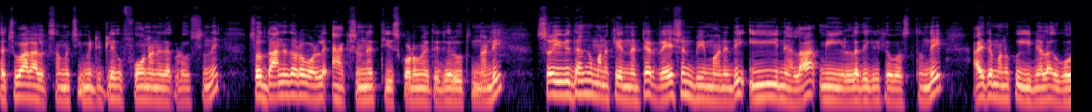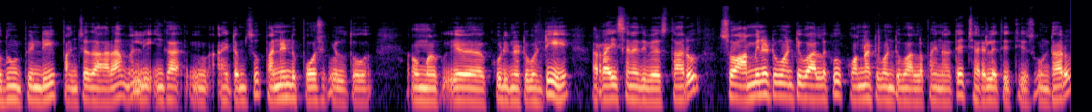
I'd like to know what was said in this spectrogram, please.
సచివాలయాలకు సంబంధించి ఇమీడియట్లీగా ఫోన్ అనేది అక్కడ వస్తుంది. సో దాని ద్వారా వాళ్ళు యాక్షన్ అనేది తీసుకోవడం అయితే జరుగుతుందండి. సో ఈ విధంగా మనకి ఏంటంటే రేషన్ బీమా అనేది ఈ నెల మీ ఇళ్ళ దగ్గరికి వస్తుంది. అయితే మనకు ఈ నెల గోధుమ పిండి పంచదార మళ్ళీ ఇంకా ఐటమ్స్ పన్నెండు పోషకులతో మనకు కూడినటువంటి రైస్ అనేది వేస్తారు. సో అమ్మినటువంటి వాళ్ళకు కొన్నటువంటి వాళ్ళపైన అయితే చర్యలు అయితే తీసుకుంటారు.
